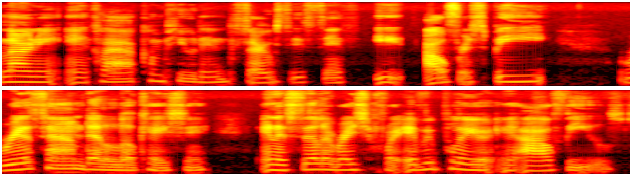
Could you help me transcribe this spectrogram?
learning, and cloud computing services since it offers speed, real time data location, and acceleration for every player in all fields.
